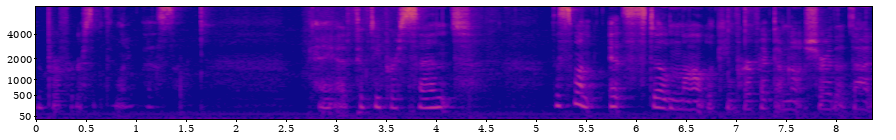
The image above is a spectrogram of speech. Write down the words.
would prefer something like this. Okay, at 50%, this one, it's still not looking perfect. I'm not sure that that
